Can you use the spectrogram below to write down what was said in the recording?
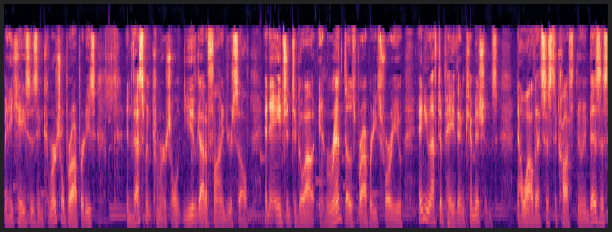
many cases in commercial properties, investment commercial, you've got to find yourself an agent to go out and rent those properties for you, and you have to pay them commissions. Now, while that's just the cost of doing business,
